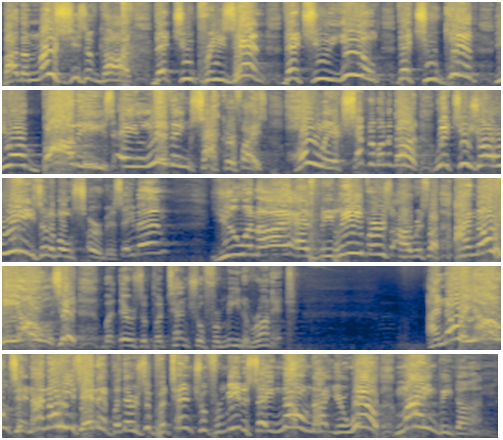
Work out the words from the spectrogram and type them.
by the mercies of God, that you present, that you yield, that you give your bodies a living sacrifice, holy, acceptable to God, which is your reasonable service. Amen? You and I, as believers, are responsible. I know He owns it, but there's a potential for me to run it. I know he owns it and I know he's in it, but there's a potential for me to say, No, not your will, mine be done.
